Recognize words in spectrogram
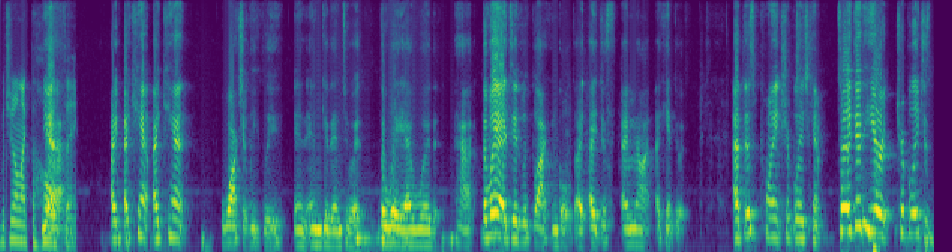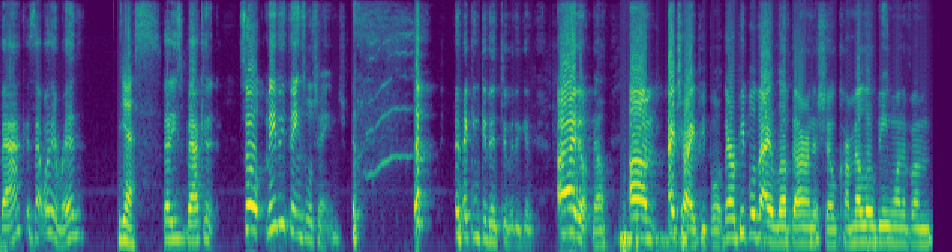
but you don't like the whole yeah. thing. I, I can't. I can't watch it weekly and, and get into it the way I would have the way I did with Black and Gold. I, I just I'm not I can't do it. At this point, Triple H can't. So I did hear Triple H is back. Is that what I read? Yes, that he's back. In, so maybe things will change, and I can get into it again. I don't know. Um, I tried people. There are people that I love that are on the show. Carmelo being one of them.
